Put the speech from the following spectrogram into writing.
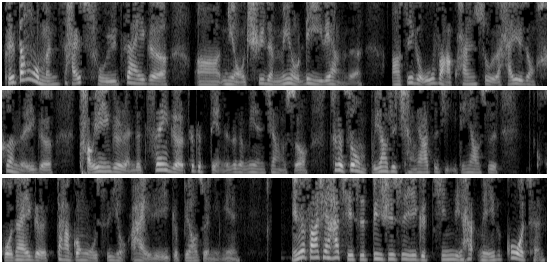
可是，当我们还处于在一个呃扭曲的、没有力量的。啊，是一个无法宽恕的，还有一种恨的一个讨厌一个人的这个这个点的这个面向的时候，这个时候我们不要去强压自己，一定要是活在一个大公无私、有爱的一个标准里面。你会发现，它其实必须是一个经历，它每一个过程，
